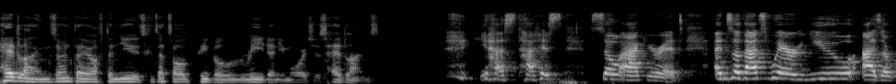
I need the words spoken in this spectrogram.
headlines aren't they off the news? Because that's all people read anymore is just headlines. Yes that is so accurate. And so that's where you as a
